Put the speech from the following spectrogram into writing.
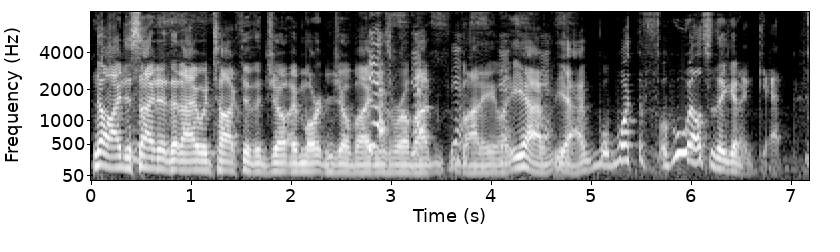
No, I decided that I would talk through the Joe Morton Joe Biden's Yes, robot yes, yes, body. Like, yeah, yeah. Well, what the? F- who else are they gonna get? I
